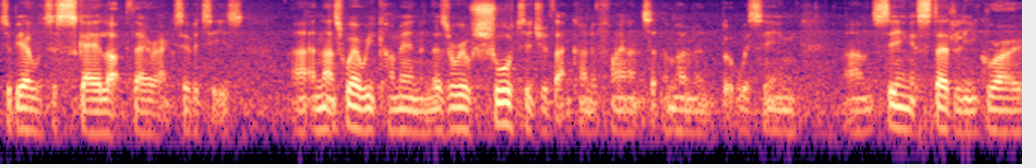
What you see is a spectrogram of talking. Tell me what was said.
to be able to scale up their activities. Uh, and that's where we come in. And there's a real shortage of that kind of finance at the moment, but we're seeing, um, seeing it steadily grow.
